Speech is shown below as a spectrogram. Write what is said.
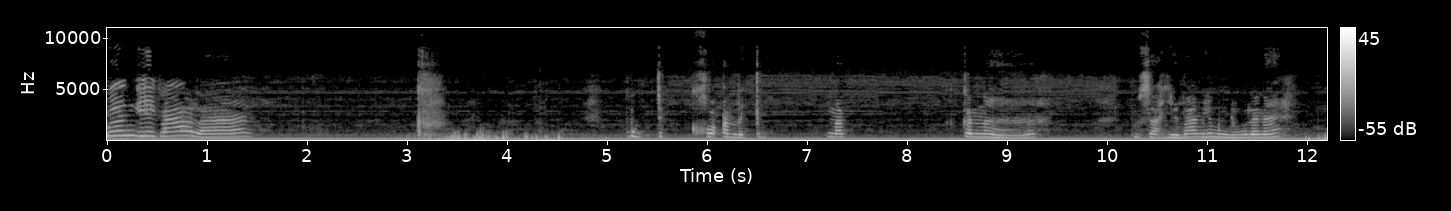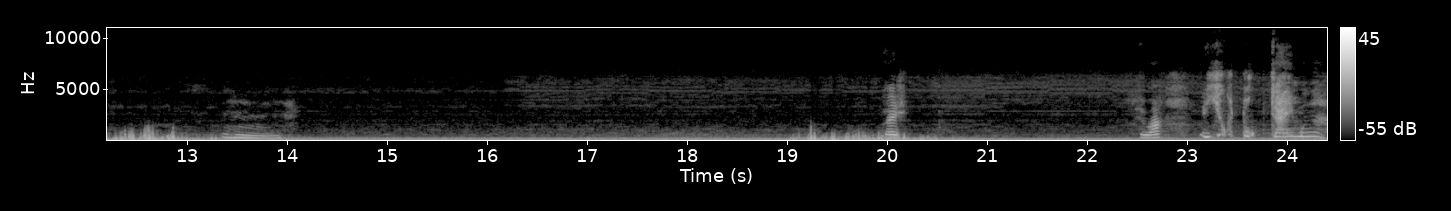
มึงอีกแล้วล่ะ มึ งจะออะไรกันนักกันหนาอุตส่าห์อยู่บ้านไม่ให้มึงรู้แล้วนะ อือหือเฮ้ยเห็นปะไอ้ยี่กูตกใจมึงอะ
